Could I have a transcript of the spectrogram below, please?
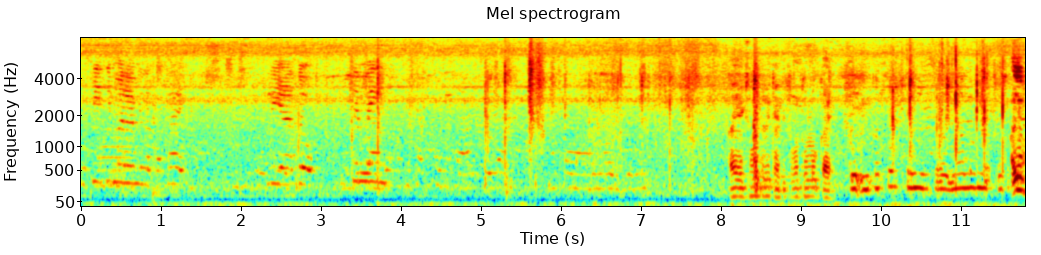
Kasi di marami na patay. Liado. Kasi may Ay, eksmo dali kay dito matulog kay. Di, ang kapulting. So, nalong na ito. Ayun,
